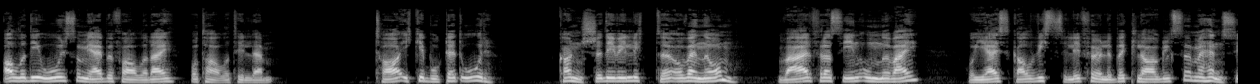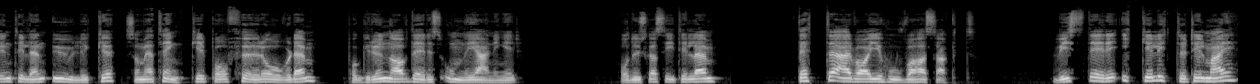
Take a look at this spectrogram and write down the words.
Alle de ord som jeg befaler deg å tale til dem. Ta ikke bort et ord, Kanskje de vil lytte og vende om, hver fra sin onde vei, og jeg skal visselig føle beklagelse med hensyn til den ulykke som jeg tenker på å føre over dem på grunn av deres onde gjerninger. Og du skal si til dem, «Dette er hva Jehova har sagt. Hvis dere ikke lytter til meg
